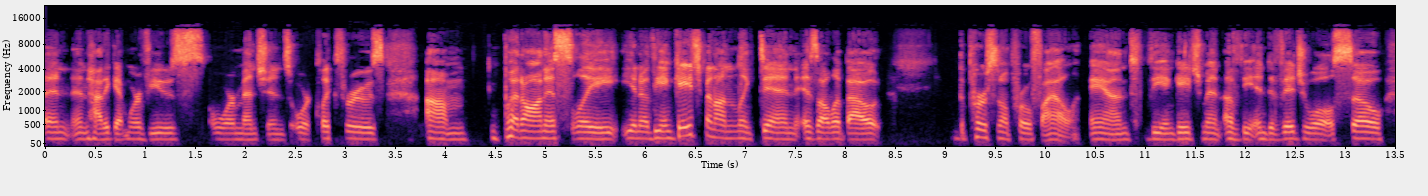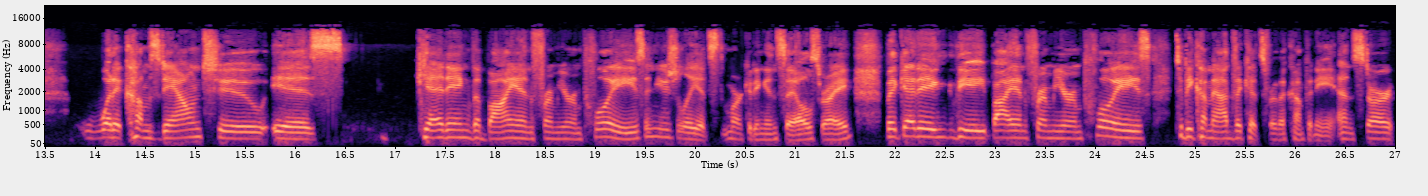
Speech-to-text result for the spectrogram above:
and, and how to get more views or mentions or click throughs um, but honestly you know the engagement on linkedin is all about the personal profile and the engagement of the individual so what it comes down to is getting the buy-in from your employees and usually it's marketing and sales right? But getting the buy-in from your employees to become advocates for the company and start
